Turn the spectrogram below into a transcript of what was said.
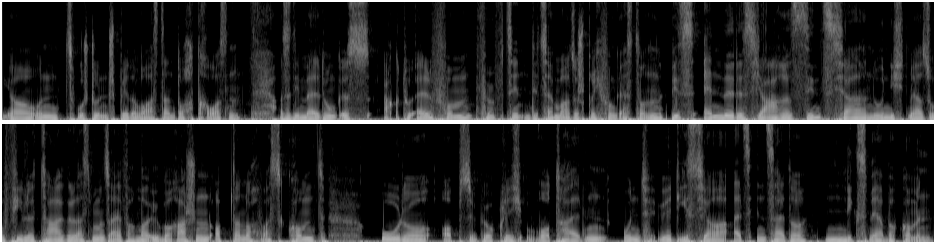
Ja, und zwei Stunden später war es dann doch draußen. Also die Meldung ist aktuell vom 15. Dezember, also sprich von gestern. Bis Ende des Jahres sind es ja nun nicht mehr so viele Tage. Lassen wir uns einfach mal überraschen, ob da noch was kommt oder ob sie wirklich Wort halten und wir dies Jahr als Insider nichts mehr bekommen.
